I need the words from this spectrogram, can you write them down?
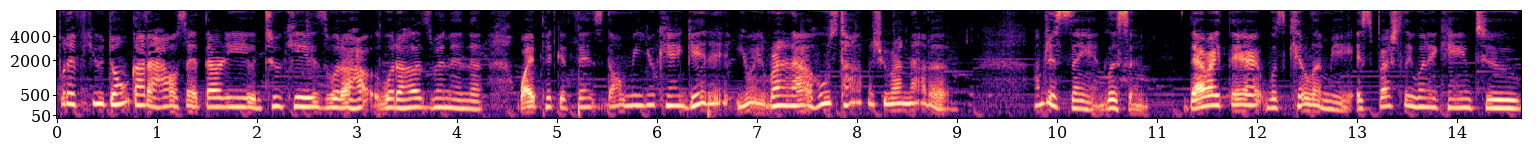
But if you don't got a house at 30 and two kids with a with a husband and a white picket fence, don't mean you can't get it. You ain't running out. Whose time is you running out of? I'm just saying. Listen, that right there was killing me, especially when it came to,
